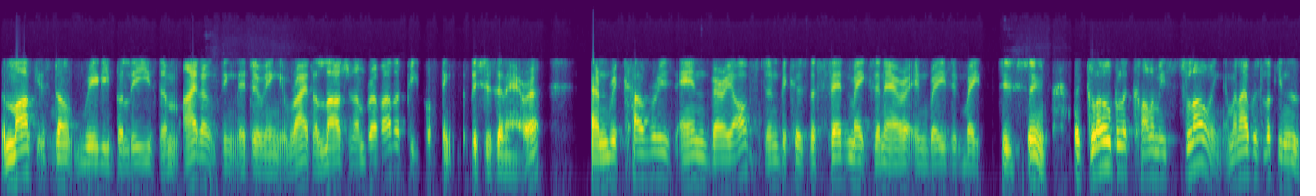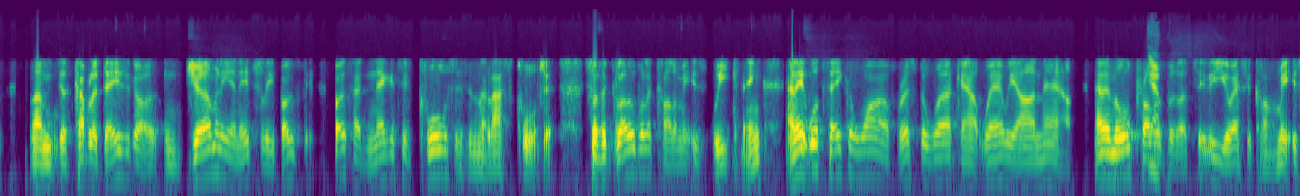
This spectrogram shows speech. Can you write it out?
The markets don't really believe them. I don't think they're doing it right. A large number of other people think that this is an error. And recoveries end very often because the Fed makes an error in raising rates too soon. The global economy is slowing. I mean, I was looking um, a couple of days ago in Germany and Italy, both both had negative quarters in the last quarter. So the global economy is weakening, and it will take a while for us to work out where we are now. And in all probability, yep. the U.S. economy is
